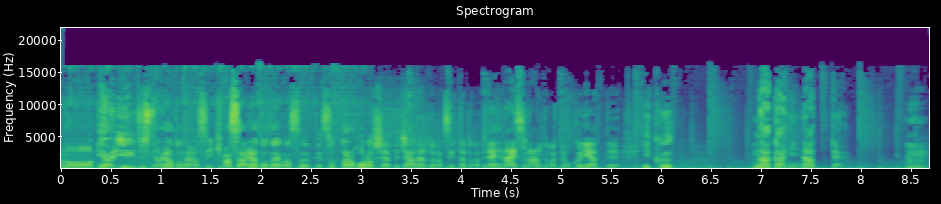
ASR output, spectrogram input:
のいや、いいですね、ありがとうございます、行きます、ありがとうございますって、そこからフォローし合って、ジャーナルとかツイッターとかでね、ナイスランとかって送り合っていく中になって、うん、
